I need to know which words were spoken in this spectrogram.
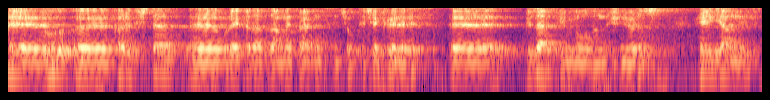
Ee, bu e, Karakış'ta e, buraya kadar zahmet verdiğiniz için çok teşekkür ederiz. Ee, güzel bir film olduğunu düşünüyoruz. Heyecanlıyız.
